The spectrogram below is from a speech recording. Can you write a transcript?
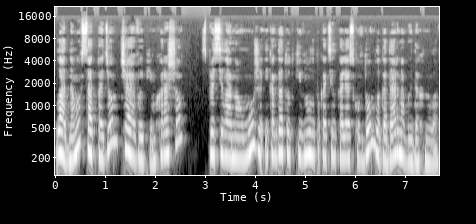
«Ладно, мы в сад пойдем, чаю выпьем, хорошо?» – спросила она у мужа, и когда тот кивнул и покатил коляску в дом, благодарно выдохнула.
